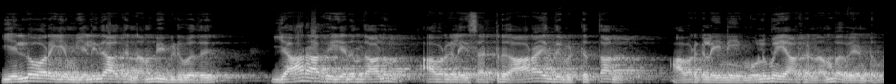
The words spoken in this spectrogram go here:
எல்லோரையும் எளிதாக நம்பி விடுவது யாராக இருந்தாலும் அவர்களை சற்று ஆராய்ந்து விட்டுத்தான் அவர்களை நீ முழுமையாக நம்ப வேண்டும்.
